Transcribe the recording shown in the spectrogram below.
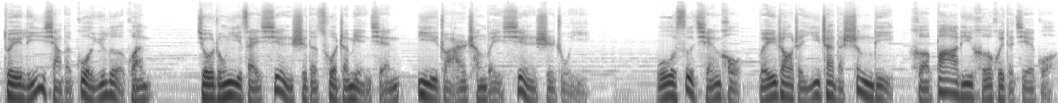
对理想的过于乐观，就容易在现实的挫折面前一转而成为现实主义。五四前后，围绕着一战的胜利和巴黎和会的结果。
